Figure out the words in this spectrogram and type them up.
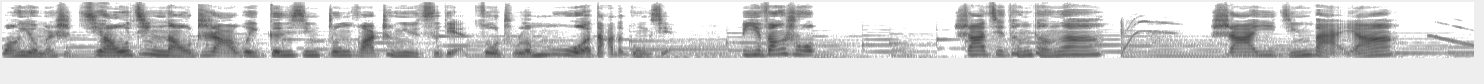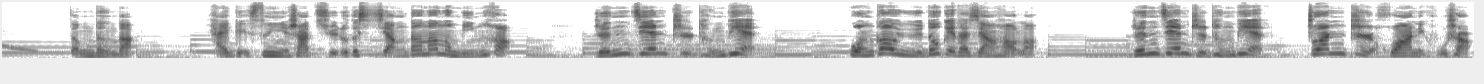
网友们是绞尽脑汁啊，为更新中华成语词典做出了莫大的贡献。比方说，杀气腾腾啊，杀一儆百呀，等等的。还给孙颖莎取了个响当当的名号“人间止疼片”，广告语都给她想好了，“人间止疼片，专治花里胡哨”。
